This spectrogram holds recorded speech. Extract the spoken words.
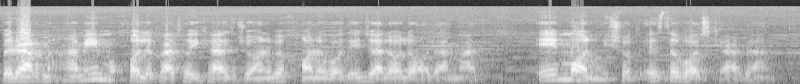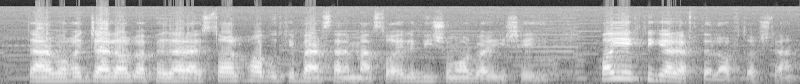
به رغم همه مخالفت هایی که از جانب خانواده جلال آل احمد اعمال می‌شد ازدواج کردند. در واقع جلال و پدرش سالها بود که بر سر مسائل بیشمار و ای با یکدیگر اختلاف داشتند.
